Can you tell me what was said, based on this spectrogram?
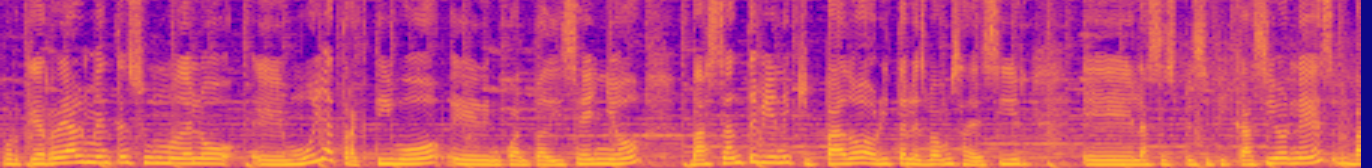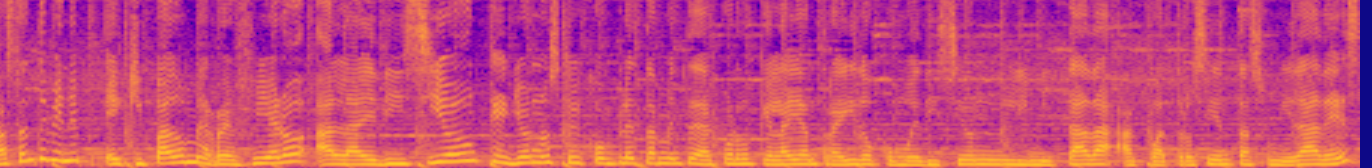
porque realmente es un modelo eh, muy atractivo eh, en cuanto a diseño, bastante bien equipado, ahorita les vamos a decir eh, las especificaciones, bastante bien equipado me refiero a la edición que yo no estoy completamente de acuerdo que la hayan traído como edición limitada a 400 unidades.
